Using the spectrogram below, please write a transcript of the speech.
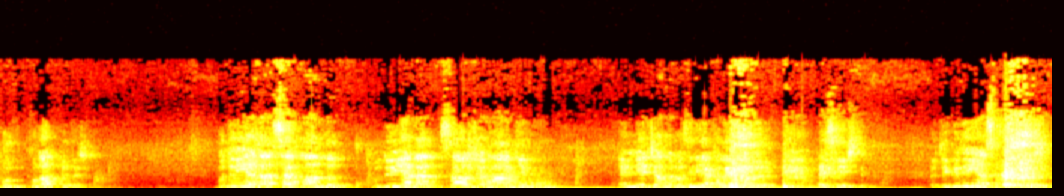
Bu kul hakkıdır. Bu dünyada saklandın. Bu dünyada savcı, hakim, emniyet jandarmasını yakalayamadı. Es geçti. Öteki dünyası var. bu işin.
